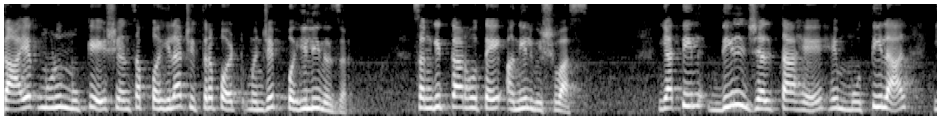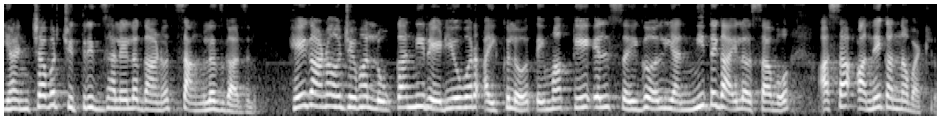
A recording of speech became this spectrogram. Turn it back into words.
गायक म्हणून मुकेश यांचा पहिला चित्रपट म्हणजे पहिली नजर. संगीतकार होते अनिल विश्वास. यातील दिल जलता है हे मोतीलाल ह्यांच्यावर चित्रित झालेलं गाणं चांगलंच गाजलं. हे गाणं जेव्हा लोकांनी रेडिओवर ऐकलं तेव्हा के एल सहगल यांनी ते गायलं असावं असा अनेकांना वाटलं.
